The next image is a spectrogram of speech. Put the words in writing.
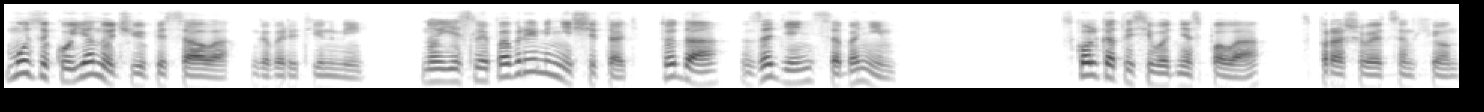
«Музыку я ночью писала», – говорит Юнми. Но если по времени считать, то да, за день с абоним. «Сколько ты сегодня спала?» – спрашивает Сэнхён.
